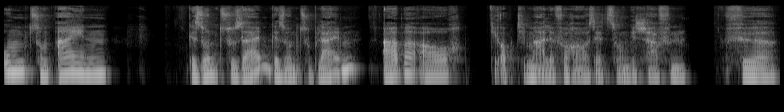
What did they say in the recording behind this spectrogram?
um zum einen gesund zu sein, gesund zu bleiben, aber auch die optimale Voraussetzung geschaffen für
